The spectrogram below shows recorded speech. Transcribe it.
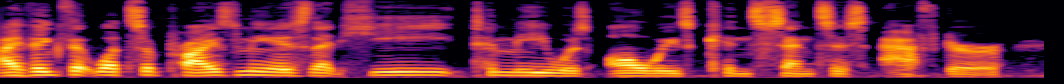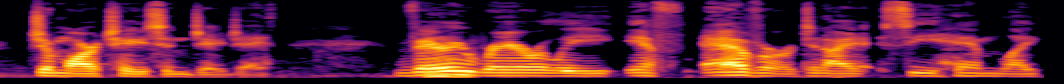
I think that what surprised me is that he, to me, was always consensus after Ja'Marr Chase and JJ. Very rarely, if ever, did I see him like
